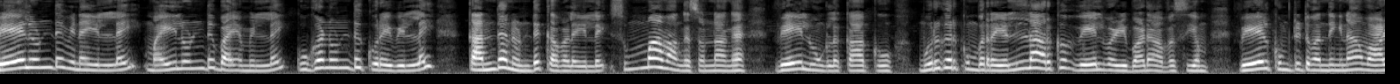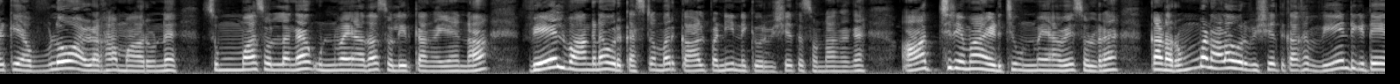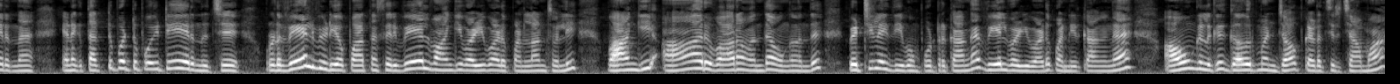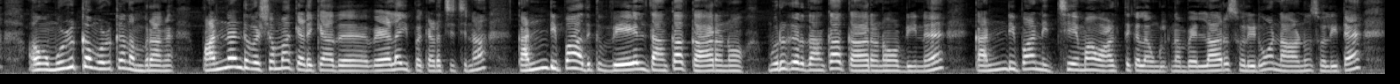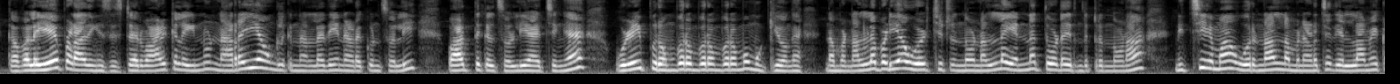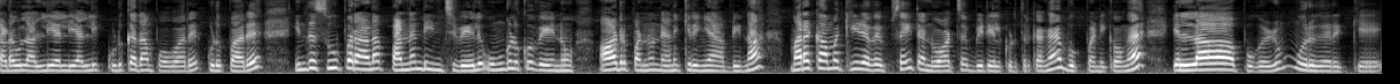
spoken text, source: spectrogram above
வேலுண்டு வினையில்லை மயிலுண்டு பயமில்லை குகனுண்டு குறைவில்லை கந்தனுண்டு கவலை இல்லை சும்மா வாங்க சொன்னாங்க வேல் உங்களை காக்கும். முருகர் கும்பிட்ற எல்லாருக்கும் வேல் வழிபாடு அவசியம். வேல் கும்பிட்டுட்டு வந்தீங்கன்னா வாழ்க்கை அவ்வளோ அழகாக மாறும்னு சும்மா சொல்லுங்க உண்மையாக தான் சொல்லியிருக்காங்க. ஏன்னா வேல் வாங்கின ஒரு கஸ்டமர் கால் பண்ணி இன்னைக்கு ஒரு விஷயத்த சொன்னாங்கங்க. ஆச்சரியமாக ஆயிடுச்சு உண்மையாகவே சொல்கிறேன் நான் ரொம்ப நாளாக ஒரு விஷயத்துக்காக வேண்டிக்கிட்டே இருந்தேன். எனக்கு தட்டுப்பட்டு போயிட்டே இருந்துச்சு. உங்களோட வேல் வீடியோ பார்த்தேன். சரி வேல் வாங்கி வழிபாடு பண்ணலான்னு சொல்லி வாங்கி ஆறு வாரம் வந்து அவங்க வந்து வெற்றிலை தீபம் போட்டிருக்காங்க. வேல் வழிபாடு பண்ணியிருக்காங்கங்க. அவங்களுக்கு கவர்மெண்ட் ஜாப் கிடச்சிருச்சாமா? அவங்க முழுக்க முழுக்க நம்புகிறாங்க பன்னெண்டு வருஷமாக கிடைக்காத வேலை இப்போ கிடச்சிச்சின்னா கண்டிப்பாக அதுக்கு வேல் தான்க்கா காரணம் முருகர் தான்க்கா காரணம் அப்படின்னு கண்டிப்பாக நிச்சயமாக வாழ்த்துக்களை அவங்களுக்கு. நம்ம எல்லாரும் சொல்லிவிடுவோம் நானும் சொல்லிட்டேன். கவலையே படாதீங்க சிஸ்டர் வாழ்க்கையில் இன்னும் நிறைய உங்களுக்கு நல்லதே நடக்கும்னு சொல்லி வாழ்த்துக்கள் சொல்லியாச்சுங்க. உழைப்பு ரொம்ப ரொம்ப ரொம்ப ரொம்ப முக்கியங்க. நம்ம நல்லபடியாக உழைச்சிட்டு இருந்தோம் நல்ல எண்ணத்தோடு இருந்துட்டு இருந்தோம்னா நிச்சயமாக ஒரு நாள் நம்ம நினச்சது எல்லாமே கடவுள் அள்ளி அள்ளி அள்ளி கொடுக்க தான் போவார் கொடுப்பாரு. இந்த சூப்பரான பன்னெண்டு இன்ச் வேலு உங்களுக்கும் வேணும் ஆர்டர் பண்ணணும்னு நினைக்கிறீங்க அப்படின்னா மறக்காமல் கீழே வெப்சைட் அண்ட் வாட்ஸ்அப் டீட்டெயில் கொடுத்துருக்காங்க புக் பண்ணிக்கோங்க. எல்லா புகழும் முருகருக்கே.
